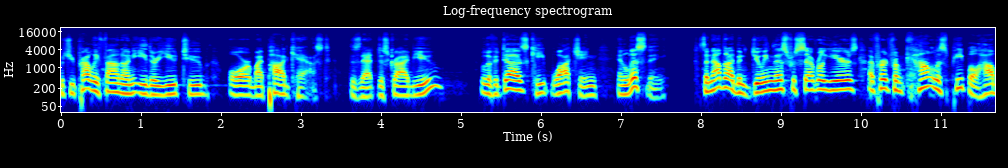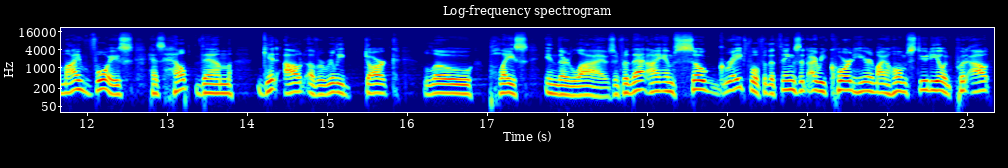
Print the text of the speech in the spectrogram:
which you probably found on either YouTube or my podcast. Does that describe you? Well, if it does, keep watching and listening. So now that I've been doing this for several years, I've heard from countless people how my voice has helped them get out of a really dark, low place in their lives. And for that, I am so grateful for the things that I record here in my home studio and put out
